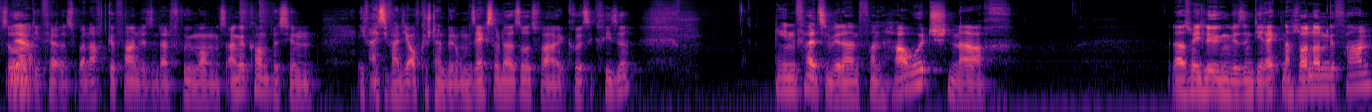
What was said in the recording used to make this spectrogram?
So, Ja. die Fähre ist über Nacht gefahren. Wir sind dann früh morgens angekommen. Bisschen, ich weiß nicht, wann ich aufgestanden bin, um sechs oder so. Es war eine größte Krise. Jedenfalls sind wir dann von Harwich nach. Lass mich lügen, wir sind direkt nach London gefahren.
